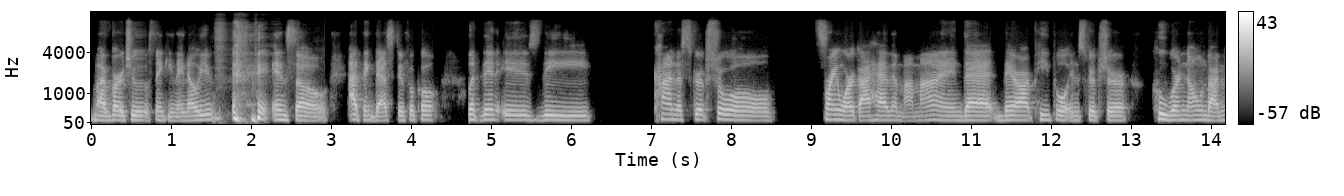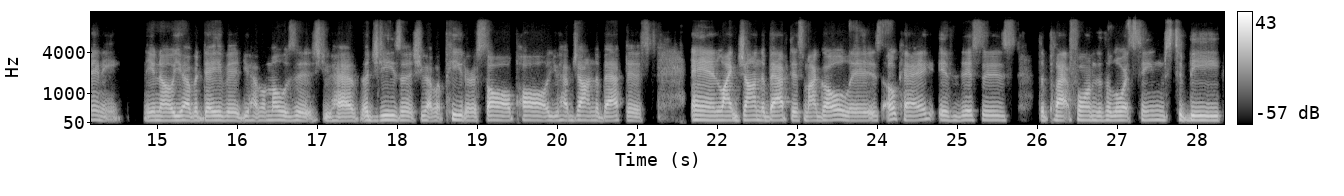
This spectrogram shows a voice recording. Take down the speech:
by virtue of thinking they know you. and so I think that's difficult. But then is the kind of scriptural framework I have in my mind that there are people in scripture who were known by many. You know, you have a David, you have a Moses, you have a Jesus, you have a Peter, Saul, Paul, you have John the Baptist. And like John the Baptist, my goal is okay, if this is the platform that the Lord seems to be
